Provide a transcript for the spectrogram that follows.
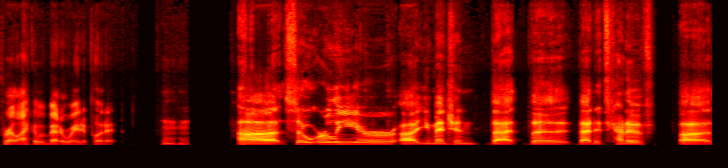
for lack of a better way to put it. Mm-hmm. Uh, so earlier uh, you mentioned that the that it's kind of uh,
